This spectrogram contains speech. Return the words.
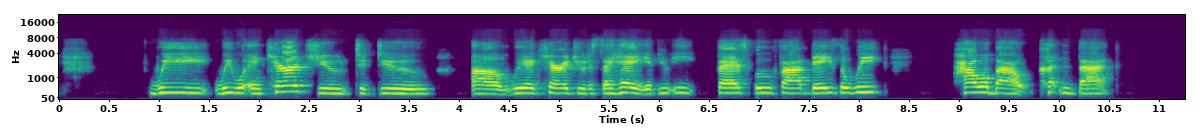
we we will encourage you to do. Um, we encourage you to say, hey, if you eat fast food five days a week, how about cutting back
